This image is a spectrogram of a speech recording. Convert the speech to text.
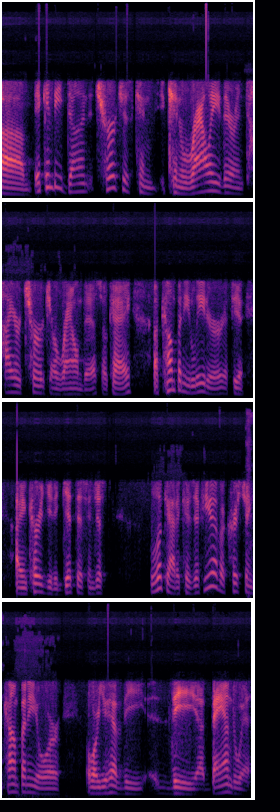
um, it can be done. Churches can can rally their entire church around this. Okay, a company leader. If you, I encourage you to get this and just look at it because if you have a Christian company or or you have the the uh, bandwidth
